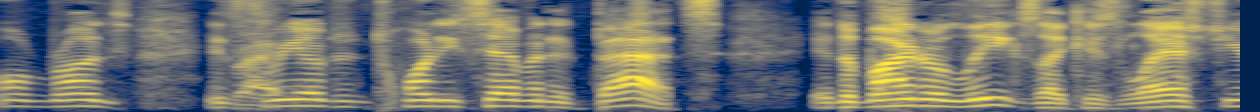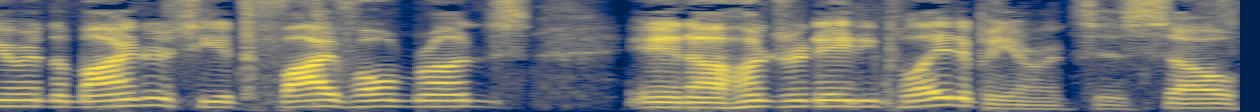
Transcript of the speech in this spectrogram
home runs and Right. 327 at bats. In the minor leagues, like his last year in the minors, he had five home runs in 180 plate appearances. So,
